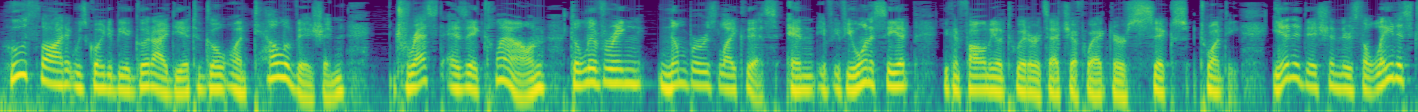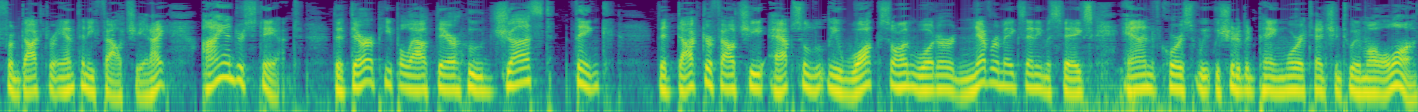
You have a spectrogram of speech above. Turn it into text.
who thought it was going to be a good idea to go on television dressed as a clown delivering numbers like this. And if, if you want to see it, you can follow me on Twitter. It's at Jeff Wagner 620. In addition, there's the latest from Dr. Anthony Fauci. And I, I understand that there are people out there who just think that Dr. Fauci absolutely walks on water, never makes any mistakes, and of course we, we should have been paying more attention to him all along.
